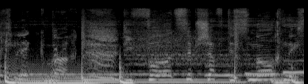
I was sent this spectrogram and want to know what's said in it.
Klick macht. Die Vorzip schafft es noch nicht,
